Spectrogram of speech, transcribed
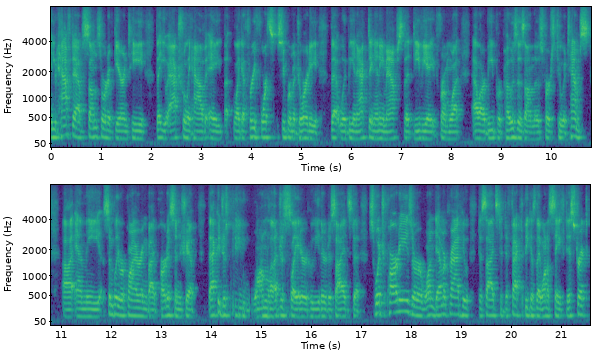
and you'd have to have some sort of guarantee that you actually have a like a three-fourths supermajority that would be enacting any maps that deviate from what LRB proposes on those first two attempts. Uh, and the simply requiring bipartisanship, that could just be one legislator who either decides to switch parties or one Democrat who decides to defect because they want a safe district.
